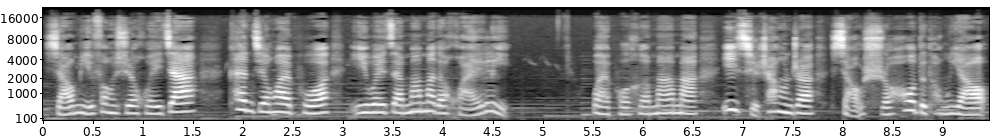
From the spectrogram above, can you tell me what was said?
小米放学回家，看见外婆依偎在妈妈的怀里，外婆和妈妈一起唱着小时候的童谣：“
